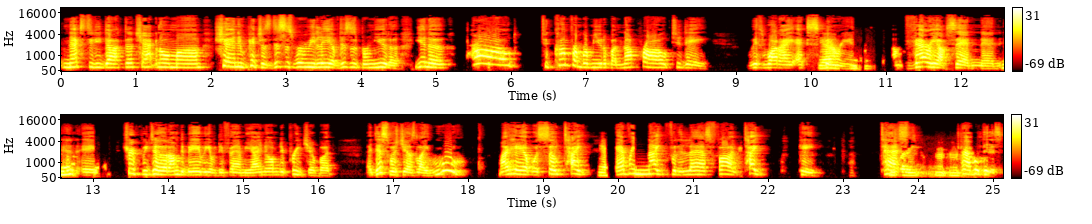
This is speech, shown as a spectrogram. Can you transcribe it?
next to the doctor, checking on mom, sharing him pictures. This is where we live. This is Bermuda. You know, proud to come from Bermuda, but not proud today with what I experienced. Yeah. I'm very upset and, and, yeah. and truth be told, I'm the baby of the family. I know I'm the preacher, but this was just like, woo. My hair was so tight yeah. every night for the last five. Tight. Okay. Test. mm Travel this.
